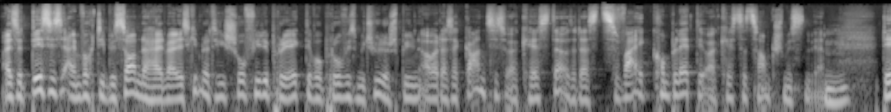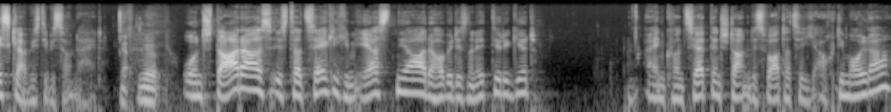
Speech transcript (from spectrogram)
Also das ist einfach die Besonderheit, weil es gibt natürlich schon viele Projekte, wo Profis mit Schülern spielen, aber dass ein ganzes Orchester, also dass zwei komplette Orchester zusammengeschmissen werden, Mhm. das glaube ich ist die Besonderheit. Ja. Und daraus ist tatsächlich im ersten Jahr, da habe ich das noch nicht dirigiert, ein Konzert entstanden, das war tatsächlich auch die Moldau.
